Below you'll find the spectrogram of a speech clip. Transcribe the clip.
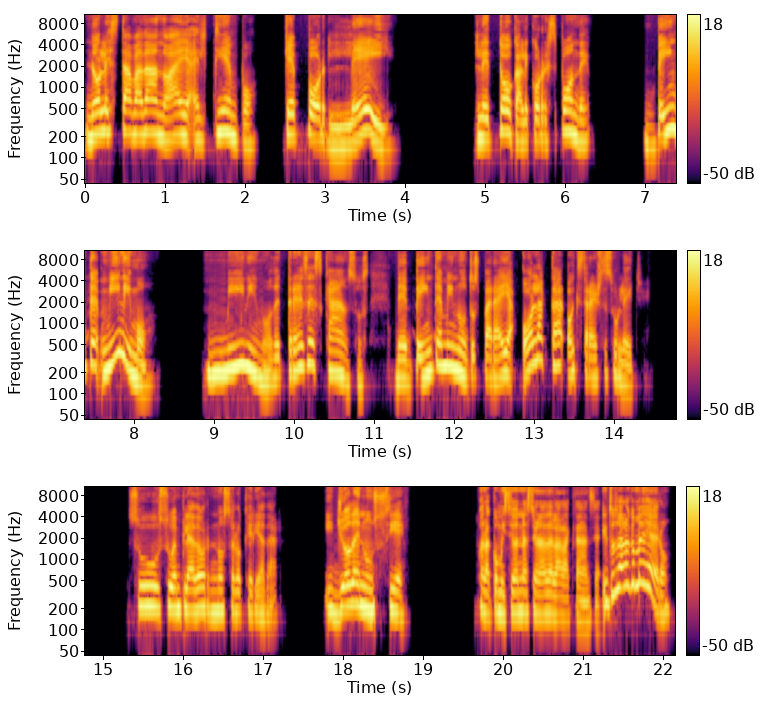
no le estaba dando a ella el tiempo que por ley le toca, le corresponde 20 mínimo mínimo de tres descansos de 20 minutos para ella o lactar o extraerse su leche. Su, su empleador no se lo quería dar. Y yo denuncié a la Comisión Nacional de la Lactancia. ¿Y tú sabes lo que me dijeron?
